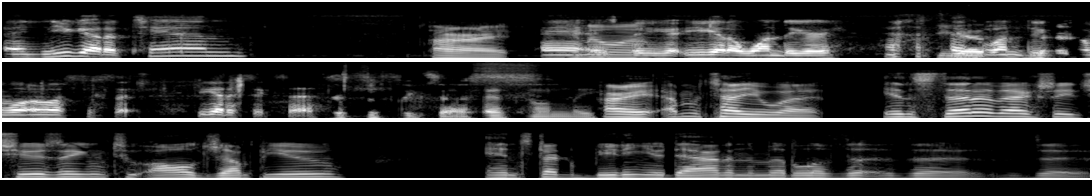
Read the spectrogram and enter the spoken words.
And you got a ten, All right. and know what? you, got, you got a one degree. You got- one degree. What, what's the success? You got a success. It's a success. That's only. All right, I'm gonna tell you what. Instead of actually choosing to all jump you and start beating you down in the middle of the the the,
